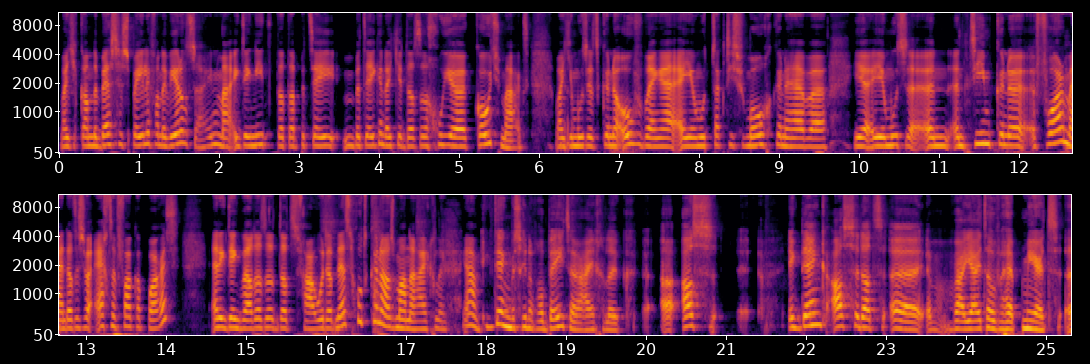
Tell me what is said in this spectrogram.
Want je kan de beste speler van de wereld zijn, maar ik denk niet dat dat bete- betekent dat je dat een goede coach maakt. Want je moet het kunnen overbrengen en je moet tactisch vermogen kunnen hebben. Je, je moet een, een team kunnen vormen en dat is wel echt een vak apart. En ik denk wel dat, dat, dat vrouwen dat net zo goed kunnen als mannen eigenlijk. Ja. Ik denk misschien nog wel beter eigenlijk. Eh, als, eh, ik denk als ze dat, eh, waar jij het over hebt, Meert, eh,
